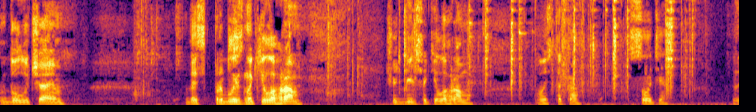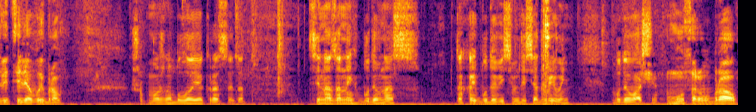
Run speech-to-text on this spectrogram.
долучаємо десь приблизно кілограм, чуть більше кілограму. Ось така соті. Звідсіля вибрав, щоб можна було якраз этот. Ціна за них буде в нас, та хай буде 80 гривень, буде важче. Мусор убрав,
